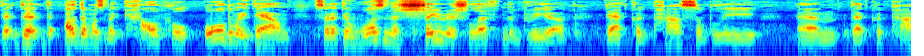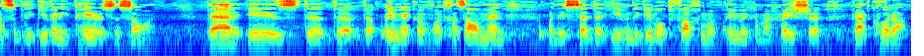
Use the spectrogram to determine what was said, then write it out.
The, the, the Adam was mechalkal all the way down, so that there wasn't a Shirish left in the Bria that could possibly um, that could possibly give any payers and so on. That is the the the oimek of what Chazal meant when they said that even the Gimel Tfachim of oimek Machresha got caught up.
